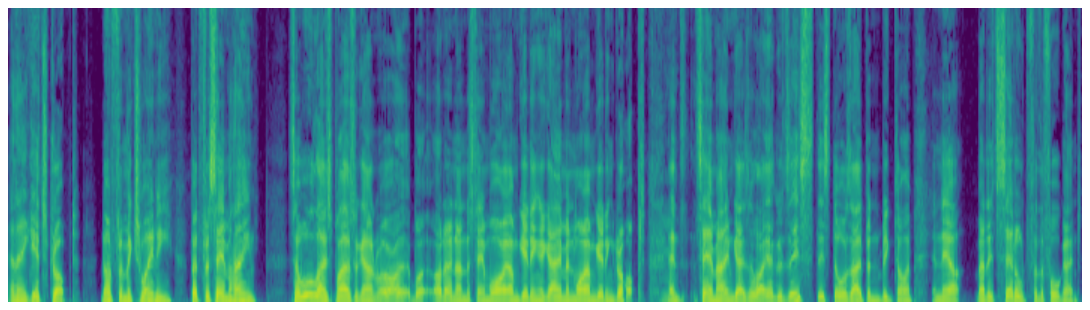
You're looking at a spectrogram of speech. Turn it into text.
and then he gets dropped. Not for McSweeney, but for Sam Hain. So all those players were going, well, I, I don't understand why I'm getting a game and why I'm getting dropped. And Sam Hain goes, oh, how good's this? This door's open big time. And now, but it's settled for the four games.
